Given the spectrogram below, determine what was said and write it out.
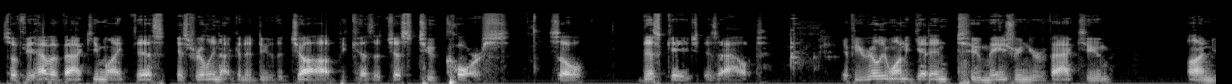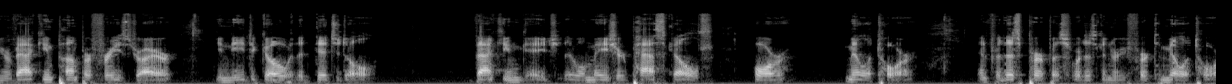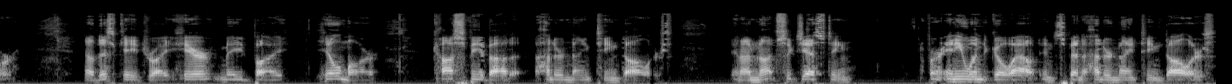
So if you have a vacuum like this, it's really not going to do the job because it's just too coarse. So this gauge is out. If you really want to get into measuring your vacuum on your vacuum pump or freeze dryer, you need to go with a digital vacuum gauge that will measure pascals or millitorr. And for this purpose, we're just going to refer to millitorr. Now this gauge right here, made by Hilmor, cost me about $119. And I'm not suggesting for anyone to go out and spend $119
